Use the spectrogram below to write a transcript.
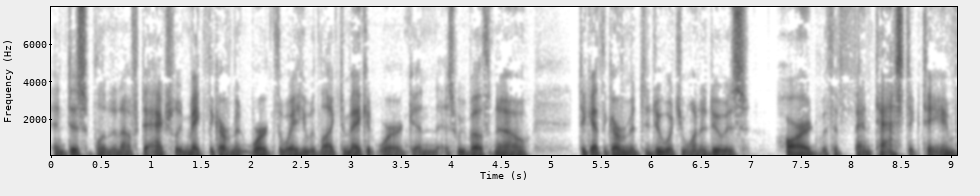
and disciplined enough to actually make the government work the way he would like to make it work. And as we both know, to get the government to do what you want to do is hard with a fantastic team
